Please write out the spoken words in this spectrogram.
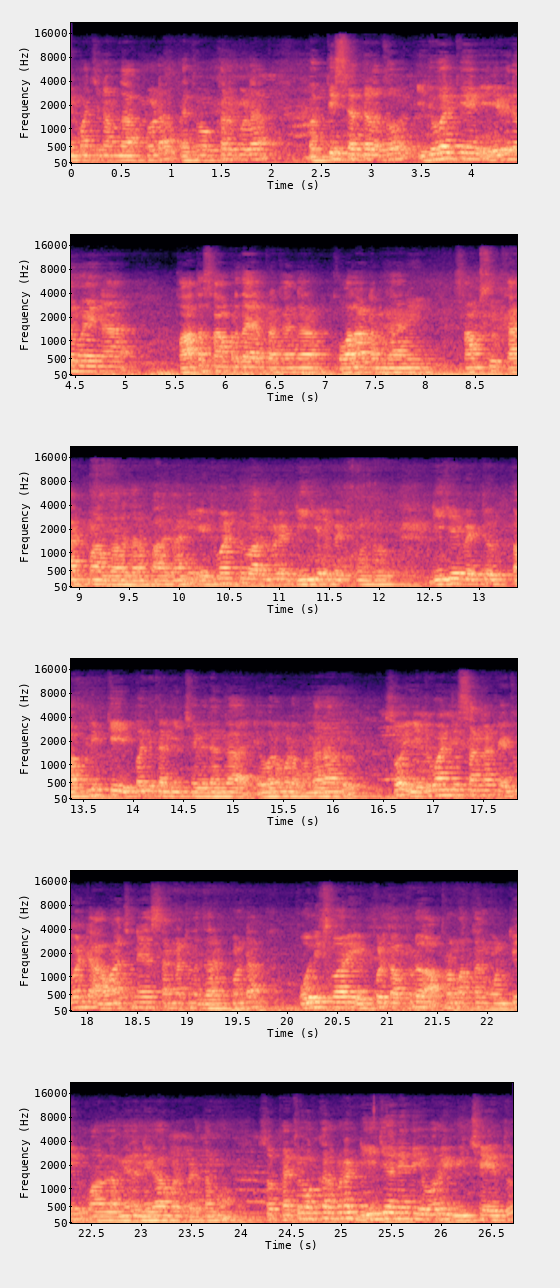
నిమజ్జనం దాకా కూడా ప్రతి ఒక్కరు కూడా భక్తి శ్రద్ధలతో ఇదివరకే ఏ విధమైన పాత సాంప్రదాయాల ప్రకారంగా కోలాటం కానీ సాంస్కృతిక కార్యక్రమాల ద్వారా జరపాలి కానీ ఎటువంటి వాళ్ళు కూడా డీజేలు పెట్టుకుంటూ డీజే పెట్టు పబ్లిక్కి ఇబ్బంది కలిగించే విధంగా ఎవరు కూడా ఉండరాదు. సో ఎటువంటి సంఘటన ఎటువంటి అవాంఛనీయ సంఘటన జరగకుండా పోలీస్ వారు ఎప్పటికప్పుడు అప్రమత్తంగా ఉండి వాళ్ళ మీద నిఘా కూడా పెడతాము. సో ప్రతి ఒక్కరు కూడా డీజే అనేది ఎవరు యూజ్ చేయొద్దు.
